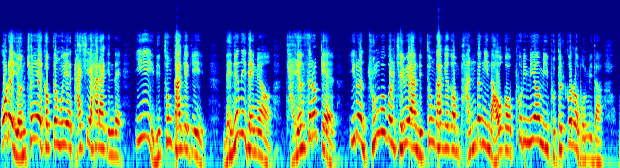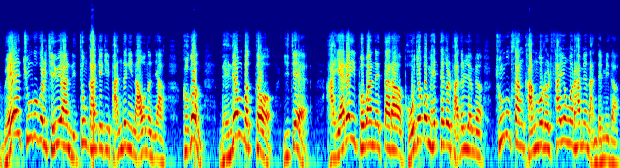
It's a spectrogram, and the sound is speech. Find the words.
올해 연초에 급등 후에 다시 하락인데 이 리튬 가격이 내년이 되면 자연스럽게 이런 중국을 제외한 리튬 가격은 반등이 나오고 프리미엄이 붙을 걸로 봅니다. 왜 중국을 제외한 리튬 가격이 반등이 나오느냐? 그건 내년부터 이제 IRA 법안에 따라 보조금 혜택을 받으려면 중국산 광물을 사용을 하면 안 됩니다.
